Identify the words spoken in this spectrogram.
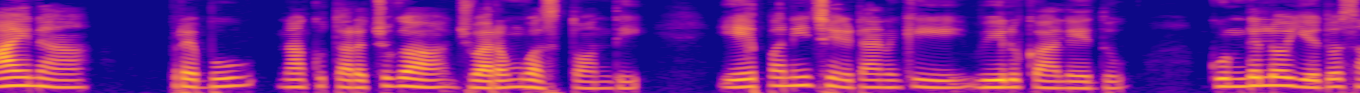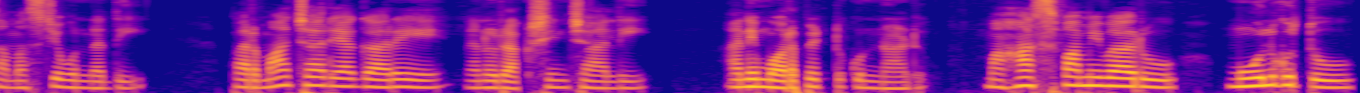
ఆయన ప్రభు నాకు తరచుగా జ్వరం వస్తోంది. ఏ పని చేయటానికి వీలు కాలేదు. గుండెలో ఏదో సమస్య ఉన్నది. పరమాచార్య గారే నన్ను రక్షించాలి అని మొరపెట్టుకున్నాడు. మహాస్వామి వారు మూలుగుతూ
